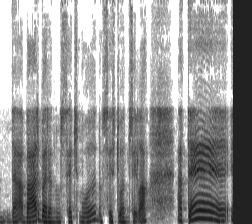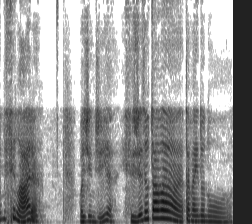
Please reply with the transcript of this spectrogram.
da Bárbara no sétimo ano, sexto ano, sei lá, até MC Lara, hoje em dia. Esses dias eu tava, tava indo no,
